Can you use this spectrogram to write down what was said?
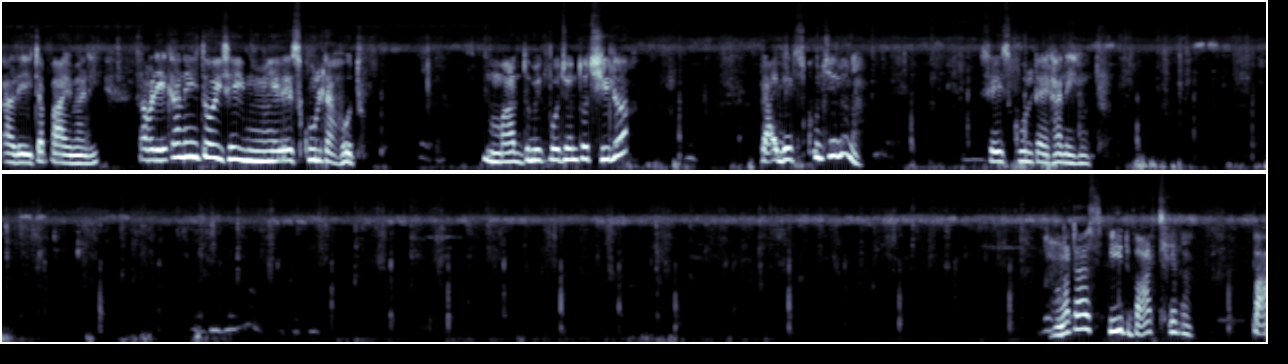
আর এইটা প্রাইমারি আবার এখানেই তো ওই সেই স্কুলটা হতো। মাধ্যমিক পর্যন্ত ছিল। প্রাইভেট স্কুল ছিল না। সেই স্কুলটা এখানেই হতো। হাঁটা স্পিড বাড়ছে না। পা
